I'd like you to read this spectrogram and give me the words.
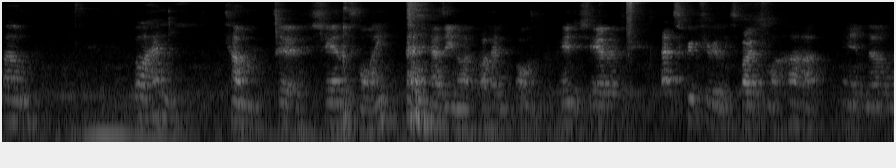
Um, well, I hadn't come to share this morning, as in I, I, hadn't, I wasn't prepared to share, but that scripture really spoke to my heart. And um,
